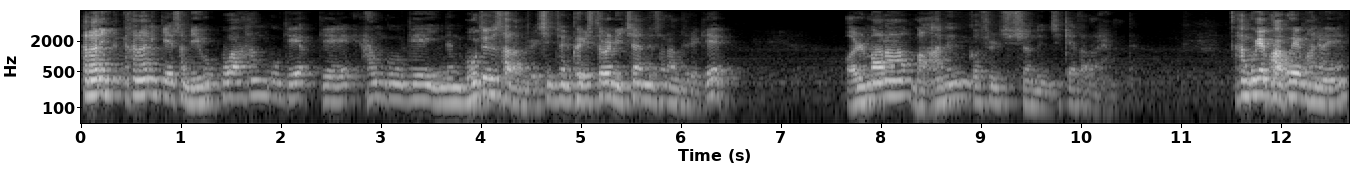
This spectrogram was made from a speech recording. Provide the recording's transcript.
하나님 하나님께서 미국과 한국에 한국에 있는 모든 사람들, 심지어 그리스도를 믿지 않는 사람들에게 얼마나 많은 것을 주셨는지 깨달아야 합니다. 한국의 과거에 관해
